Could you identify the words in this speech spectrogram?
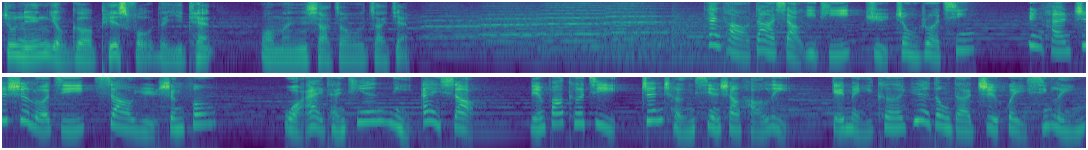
祝您有个 peaceful 的一天，我们下周再见。探讨大小议题，举重若轻，蕴含知识逻辑，笑语生风。我爱谈天，你爱笑。联发科技真诚献上好礼，给每一颗跃动的智慧心灵。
